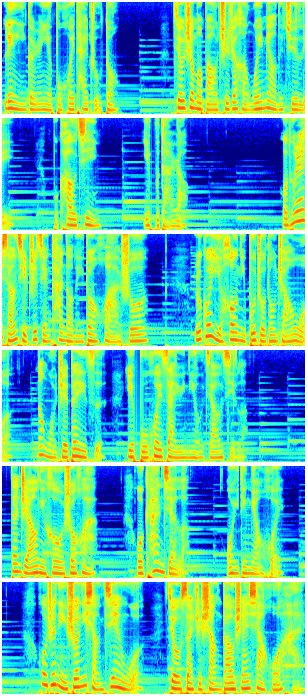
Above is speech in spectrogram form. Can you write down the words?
另一个人也不会太主动，就这么保持着很微妙的距离，不靠近，也不打扰。我突然想起之前看到的一段话，说：“如果以后你不主动找我，那我这辈子也不会再与你有交集了。但只要你和我说话，我看见了，我一定秒回。或者你说你想见我，就算是上刀山下火海，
